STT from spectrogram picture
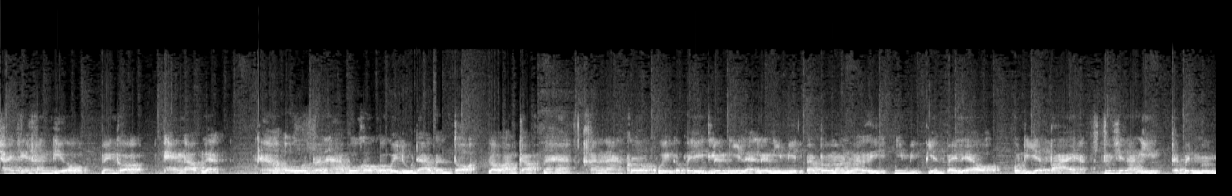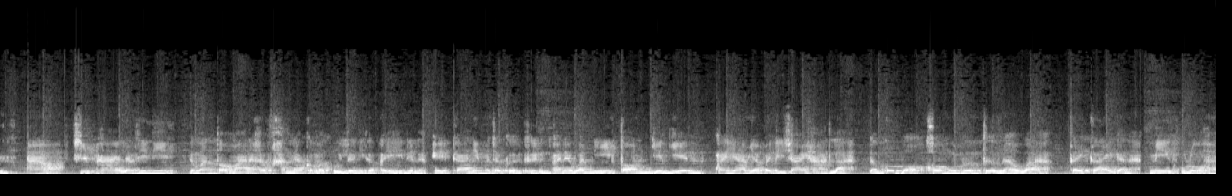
ใช้แค่ครั้งเดียวแม่งก็ hang up แล้ว อ่าพอหมดปัญหาพวกเขาก็ไปดูดาวกันต่อ ระหว่างกลับนะฮะคณะก็คุยกับพระเอกเรื่องนี้แหละเรื่องนิมิตแบบประมาณว่าเอ้ยนิมิตเปลี่ยนไปแล้ว คนที่จะตายอะไม่ใช่นางเอกแต่เป็นมึงอ้าวชิปหายแล้วทีนี้ในวันต่อมานะครับคณะก็มาคุยเรื่องนี้กับพระเอกนี่แหละเหตุการณ์นี้มันจะเกิดขึ้นภายในวันนี้ตอนเย็นๆพยายามอย่าไปที่ชายหาดล่ะแล้วก็บอกข้อมูลเพิ่มเติมนะครับว่าใกล้ๆกันอะมีคุโรฮะ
